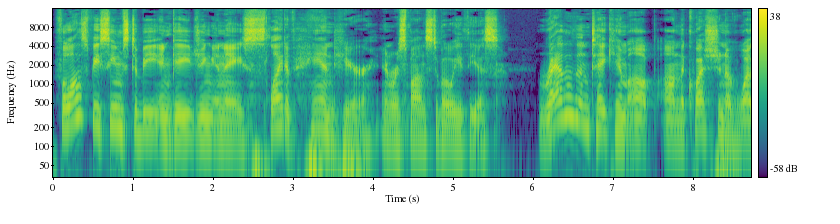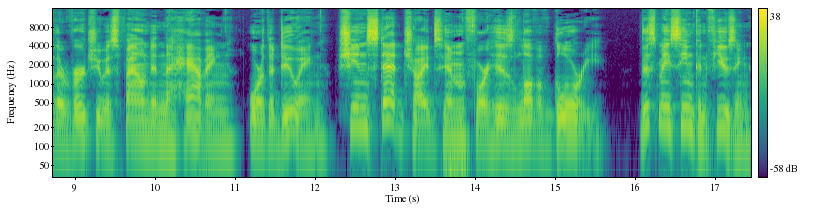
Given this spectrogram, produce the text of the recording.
Philosophy seems to be engaging in a sleight of hand here in response to Boethius. Rather than take him up on the question of whether virtue is found in the having or the doing, she instead chides him for his love of glory. This may seem confusing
